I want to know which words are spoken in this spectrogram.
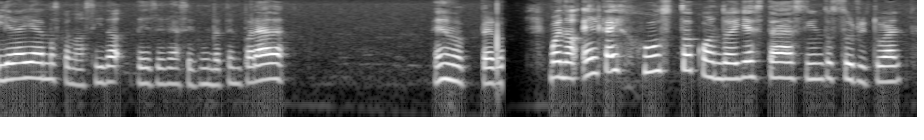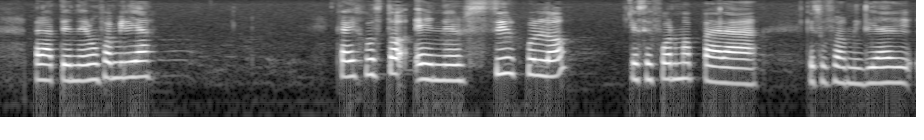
Y ya la habíamos conocido desde la segunda temporada. perdón. Bueno, él cae justo cuando ella está haciendo su ritual para tener un familiar. Cae justo en el círculo que se forma para que su familiar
